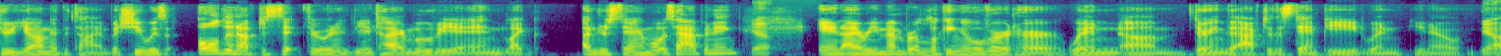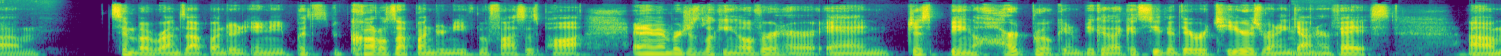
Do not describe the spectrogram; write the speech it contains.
too young at the time but she was old enough to sit through the entire movie and like understand what was happening Yep. and i remember looking over at her when um during the after the stampede when you know Yeah. um simba runs up under and he puts cuddles up underneath mufasa's paw and i remember just looking over at her and just being heartbroken because i could see that there were tears running down her face um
